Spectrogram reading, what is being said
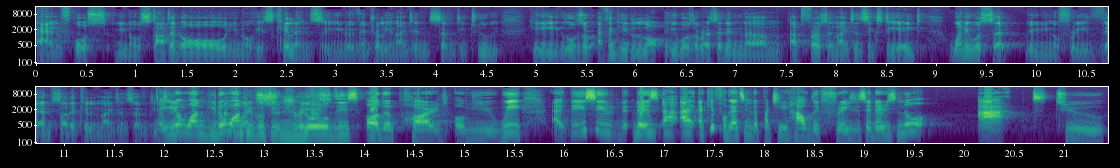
and of course, you know, started all, you know, his killings. You know, eventually in 1972, he was, I think he he was arrested in um, at first in 1968 when he was set, you know, free. Then started killing in 1972. You don't want you don't want people to know this other part of you. We, you see, there's I, I keep forgetting the particular how they phrase it. Say there is no act to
